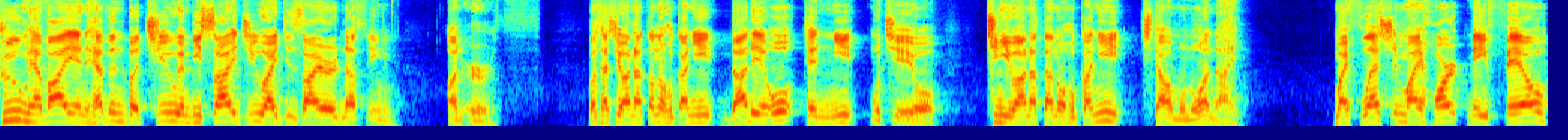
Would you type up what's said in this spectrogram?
Whom have I in heaven but you, and besides you I desire nothing on earth. 私はあなたの他に誰を天に持ち得よう。地にはあなたの他に慕うものはない。My flesh and my heart may fail,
